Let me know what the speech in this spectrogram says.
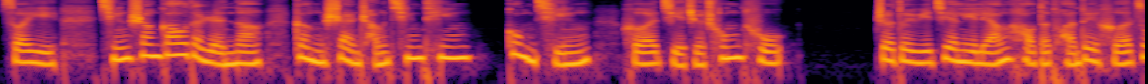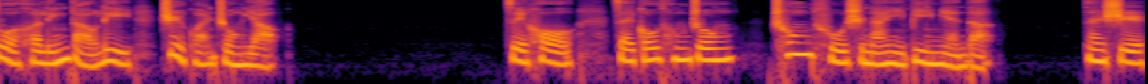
所以，情商高的人呢，更擅长倾听。共情和解决冲突，这对于建立良好的团队合作和领导力至关重要。最后，在沟通中，冲突是难以避免的，但是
